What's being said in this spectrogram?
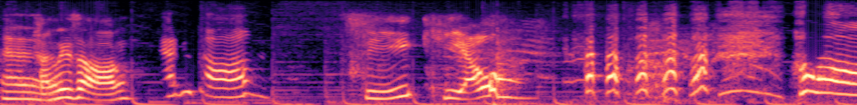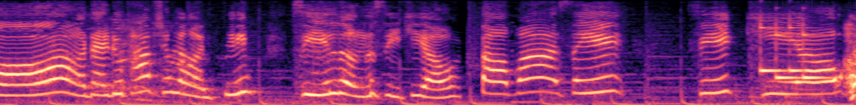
เออครั้งที่สองครั้งที่สองสีเขียว โหไหนดูภาพเฉลยสิสีเหลืองหรือสีเขียว ตอบว่าสี สีเขียวข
